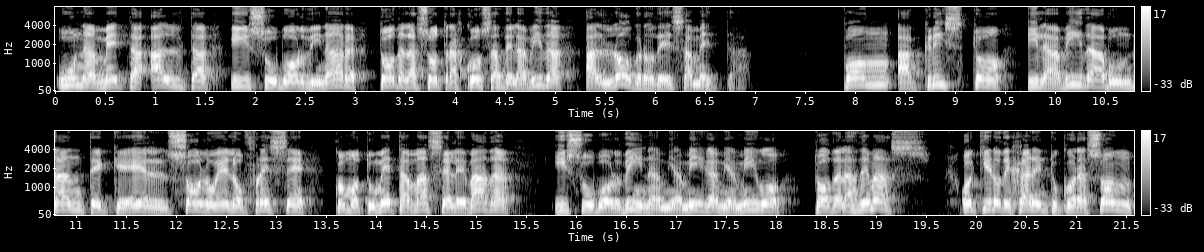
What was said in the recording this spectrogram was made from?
una meta alta y subordinar todas las otras cosas de la vida al logro de esa meta. Pon a Cristo y la vida abundante que Él, solo Él ofrece como tu meta más elevada y subordina, mi amiga, mi amigo, todas las demás. Hoy quiero dejar en tu corazón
